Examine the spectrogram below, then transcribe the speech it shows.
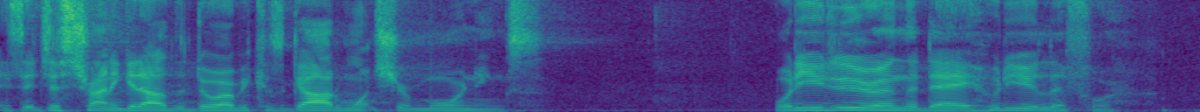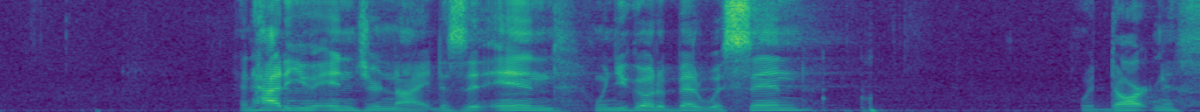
Is it just trying to get out of the door because God wants your mornings? What do you do during the day? Who do you live for? And how do you end your night? Does it end when you go to bed with sin, with darkness,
